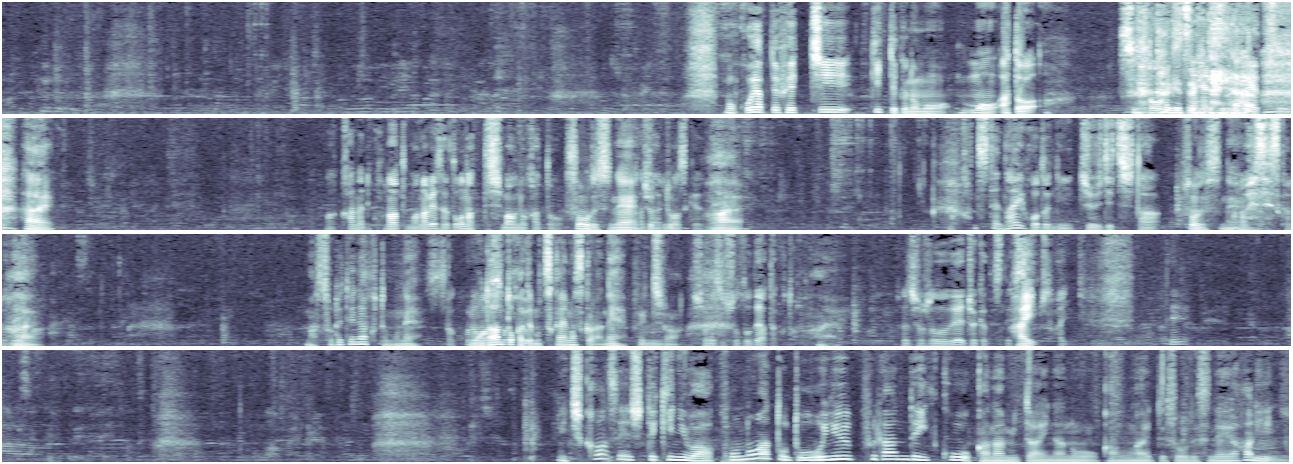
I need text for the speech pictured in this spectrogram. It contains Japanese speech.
もうこうやってフェッチ切っていくのも、もうあと数ヶ月みたいな。数ヶ月 はい。まあ、かなりこの後学びやすがどうなってしまうのかと、そうですね。っと。りますけどねはい。まあかつてないほどに充実したそうですね。ですからね、はい。今。まあ、それでなくてもね、モダンとかでも即使えますからね、フェッチは。うん消滅初動でアタックと。はい。消滅初動で除去ですね。はい。はい、で市川選手的には、この後どういうプランでいこうかなみたいなのを考えてそうですね。やはり、うん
